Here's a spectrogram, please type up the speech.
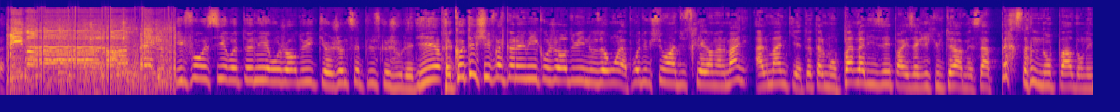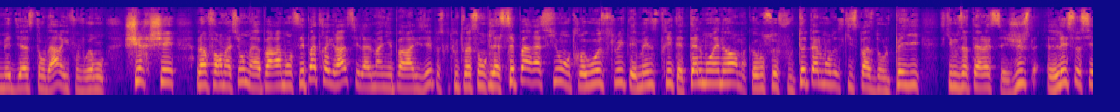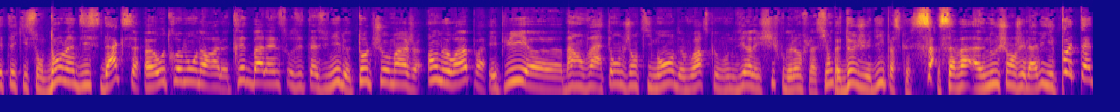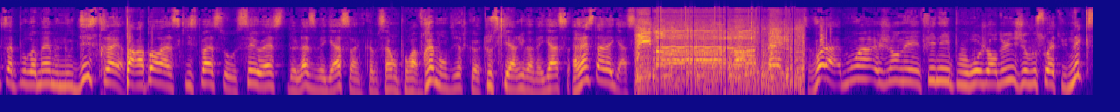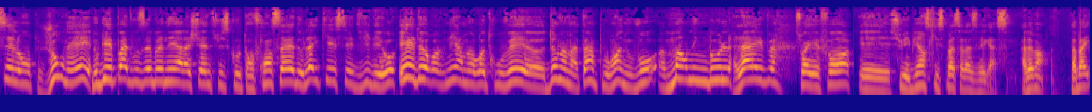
Il faut aussi retenir aujourd'hui que je ne sais plus ce que je voulais dire. Côté chiffre économique, aujourd'hui, nous aurons la production industrielle en Allemagne. Allemagne qui est totalement paralysée par les agriculteurs, mais ça, personne n'en parle dans les médias standards. Il faut vraiment chercher l'information, mais apparemment, c'est pas très grave si l'Allemagne est paralysée, parce que de toute façon, la séparation entre Wall Street et Main Street est tellement énorme qu'on se fout totalement de ce qui se passe dans le pays. Nous intéresse, c'est juste les sociétés qui sont dans l'indice DAX. Euh, autrement, on aura le trade balance aux États-Unis, le taux de chômage en Europe, et puis, euh, ben, on va attendre gentiment de voir ce que vont nous dire les chiffres de l'inflation de jeudi, parce que ça, ça va nous changer la vie et peut-être ça pourrait même nous distraire par rapport à ce qui se passe au CES de Las Vegas. Comme ça, on pourra vraiment dire que tout ce qui arrive à Vegas reste à Vegas. Voilà, moi j'en ai fini pour aujourd'hui. Je vous souhaite une excellente journée. N'oubliez pas de vous abonner à la chaîne Suisse en français, de liker cette vidéo et de revenir me retrouver euh, demain matin pour un nouveau Morning Bull live. Soyez forts et suivez bien ce qui se passe à Las Vegas. À demain. Bye bye.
